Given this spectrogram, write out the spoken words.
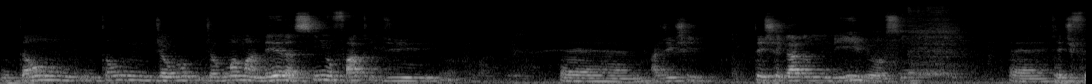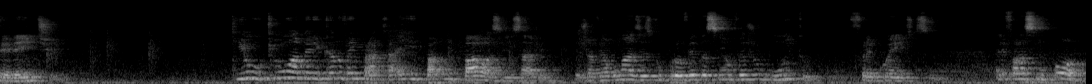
Então, então de, de alguma maneira, assim, o fato de é, a gente ter chegado num nível assim, é, que é diferente, que o que um americano vem pra cá e paga um pau, assim, sabe? Eu já vi algumas vezes que o Proveta, assim, eu vejo muito frequente, assim. Ele fala assim, pô,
